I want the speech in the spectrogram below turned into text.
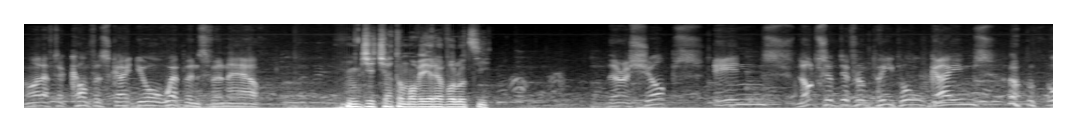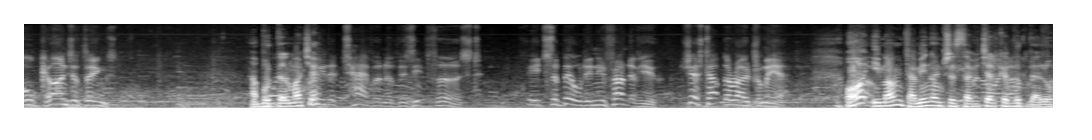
I'll have to confiscate your weapons for now. Dzieci atomowej rewolucji. There are shops, inns, lots of different people, games, all kinds of things. A burdel macie? O, i mamy tam jedną przedstawicielkę burdelu.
